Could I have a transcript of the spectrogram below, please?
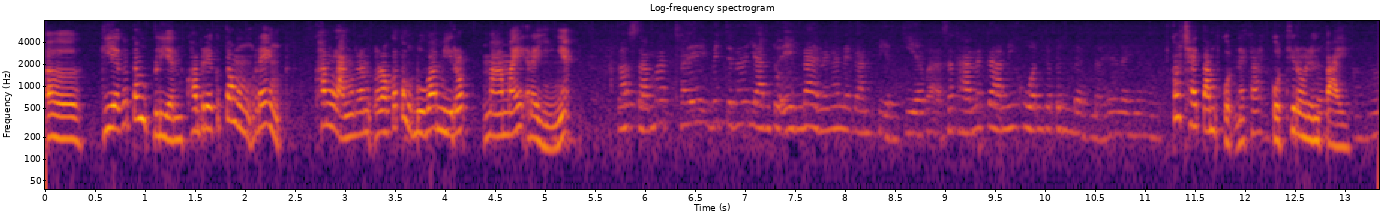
เออเกียร์ก็ต้องเปลี่ยนความเร็วก็ต้องเร่งข้างหลังเราเราก็ต้องดูว่ามีรถมาไหมอะไรอย่างเงี้ยเราสามารถใช้วิจารณญาณตัวเองได้ไหมคะในการเปลี่ยนเกียร์ว่าสถานการณ์นี้ควรจะเป็นแบบไหนอะไรยังไงก็ใช้ตามกฎนะคะกฎที่เราเรียนไปอ่าฮะ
